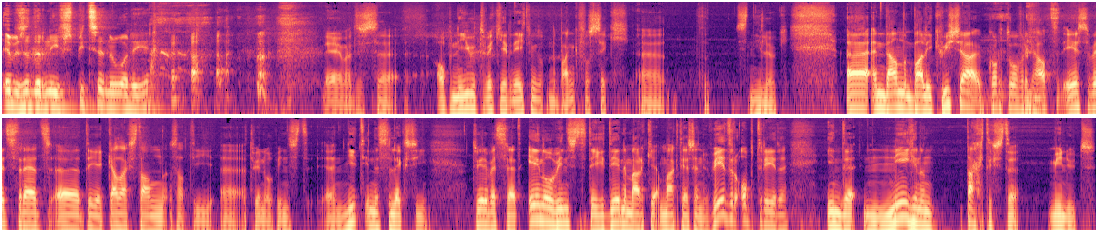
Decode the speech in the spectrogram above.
hebben ze er niet spitsen nodig. Hè. Nee, maar dus eh, opnieuw twee keer 90 minuten op de bank voor Sek. Eh, dat is niet leuk. Eh, en dan Balikwisha, kort over gehad. De eerste wedstrijd eh, tegen Kazachstan zat hij eh 2-0 winst. Eh, niet in de selectie. Tweede wedstrijd 1-0 winst tegen Denemarken. Maakt hij zijn wederoptreden in de 89ste minuut.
